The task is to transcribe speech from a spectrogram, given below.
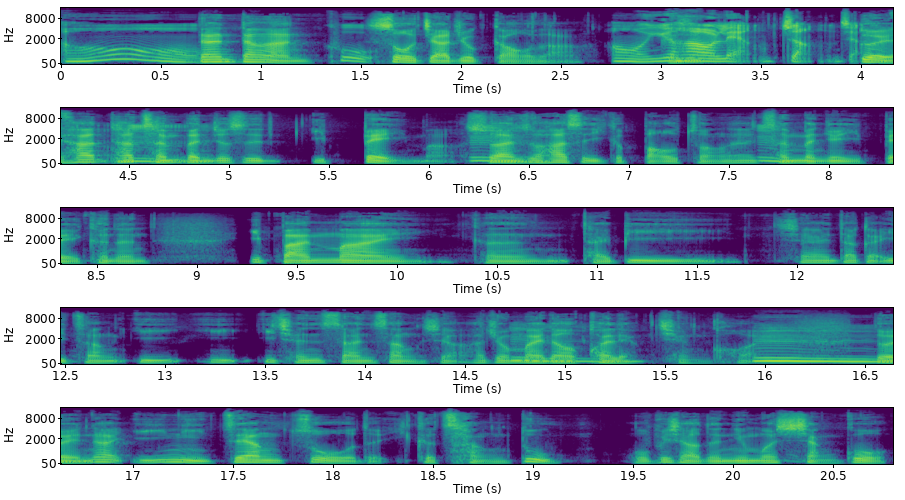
哦，但当然酷售价就高啦。哦，因为它有两张这样，对它，它成本嗯就是一倍嘛。嗯虽然说它是一个包装，但成本就一倍，可能一般卖可能台币现在大概一张一一一千三上下，它就卖到快嗯两千块。嗯，对，那以你这样做的一个长度，我不晓得你有没有想过，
